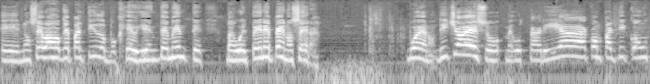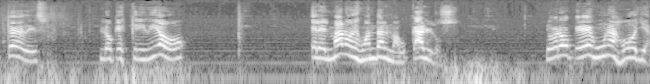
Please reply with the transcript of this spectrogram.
eh, no sé bajo qué partido, porque evidentemente bajo el PNP no será. Bueno, dicho eso, me gustaría compartir con ustedes lo que escribió el hermano de Juan Dalmau, Carlos. Yo creo que es una joya.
